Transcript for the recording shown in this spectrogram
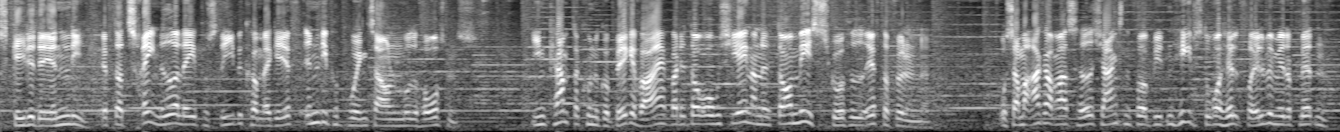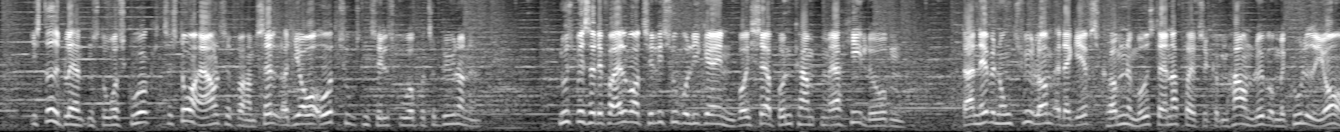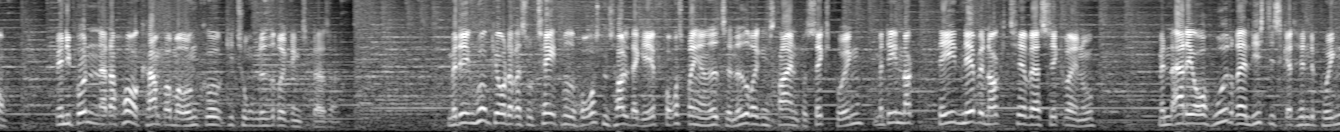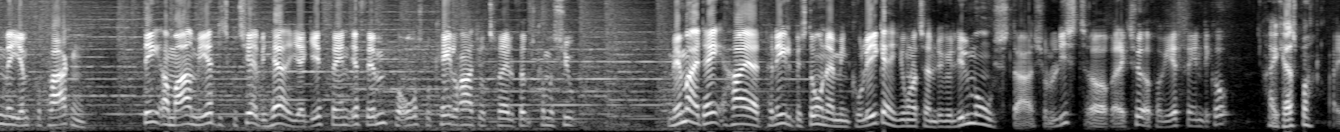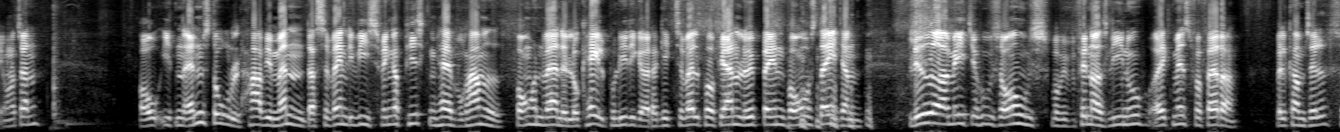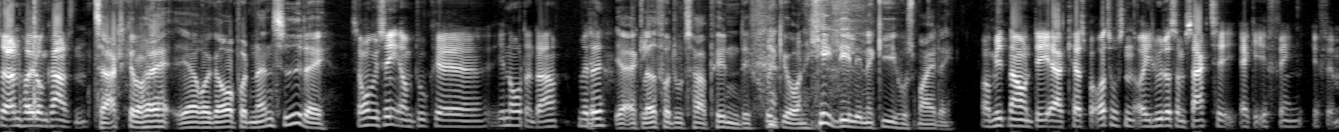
Så skete det endelig. Efter tre nederlag på stribe kom AGF endelig på pointtavlen mod Horsens. I en kamp, der kunne gå begge veje, var det dog Aarhusianerne, der var mest skuffede efterfølgende. Osama Akaras havde chancen for at blive den helt store held fra 11 meter pletten. I stedet blev han den store skurk, til stor ærgelse for ham selv og de over 8.000 tilskuere på tribunerne. Nu spidser det for alvor til i Superligaen, hvor især bundkampen er helt åben. Der er næppe nogen tvivl om, at AGF's kommende modstander fra FC København løber med guldet i år, men i bunden er der hård kamp om at undgå de to nedrykningspladser. Med det uafgjorte resultat mod Horsens hold, AGF forspringer ned til nedrykningsstregen på 6 point, men det er, nok, det er næppe nok til at være sikre endnu. Men er det overhovedet realistisk at hente point med hjem fra parken? Det og meget mere diskuterer vi her i AGF Fan FM på Aarhus Lokalradio 93,7. Med mig i dag har jeg et panel bestående af min kollega Jonathan Lykke Lilmos, der er journalist og redaktør på AGFFan.dk. Hej Kasper. Hej Jonathan. Og i den anden stol har vi manden, der sædvanligvis svinger pisken her i programmet, forhåndværende lokalpolitiker, der gik til valg på at fjerne løbebanen på Aarhus Stadion, leder af Mediehus Aarhus, hvor vi befinder os lige nu, og ikke mindst forfatter. Velkommen til, Søren Højlund Carlsen. Tak skal du have. Jeg rykker over på den anden side i dag. Så må vi se, om du kan indordne dig med det. Jeg er glad for, at du tager pinden. Det frigjorde en helt lille energi hos mig i dag. Og mit navn, det er Kasper Ottosen, og I lytter som sagt til AGF Fan FM.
